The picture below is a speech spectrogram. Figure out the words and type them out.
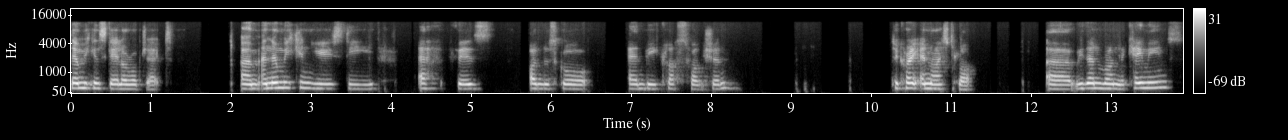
then we can scale our object. Um, and then we can use the fviz underscore nb clus function to create a nice plot. Uh, we then run the k-means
